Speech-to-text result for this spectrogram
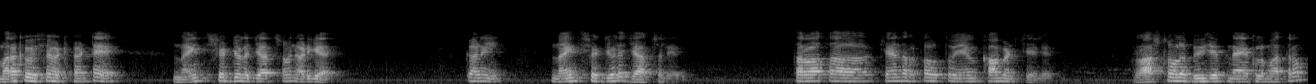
మరొక విషయం ఏంటంటే నైన్త్ షెడ్యూల్ చేర్చమని అడిగారు. కానీ నైన్త్ షెడ్యూల్ చేర్చలేదు. తర్వాత కేంద్ర ప్రభుత్వం ఏం కామెంట్ చేయలేదు. రాష్ట్రంలో బీజేపీ నాయకులు మాత్రం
